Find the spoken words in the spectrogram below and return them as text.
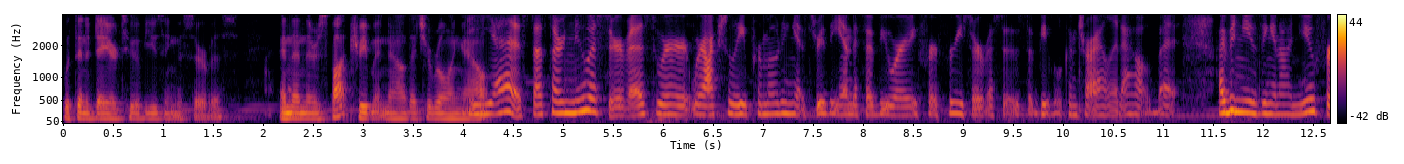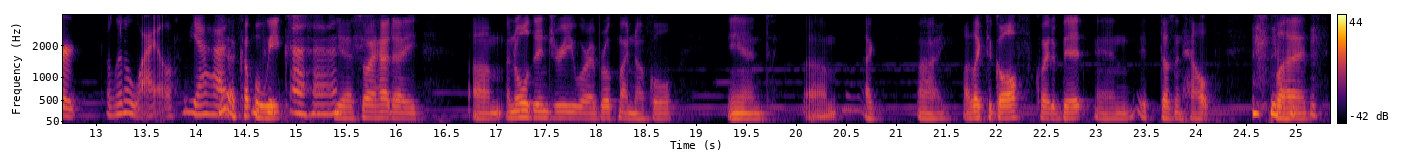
within a day or two of using the service. And then there's spot treatment now that you're rolling out. Yes, that's our newest service. We're we're actually promoting it through the end of February for free services so people can trial it out. But I've been using it on you for a little while. Yeah, yeah a couple weeks. Uh-huh. Yeah, so I had a um, an old injury where I broke my knuckle, and um, I, I I like to golf quite a bit, and it doesn't help. But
